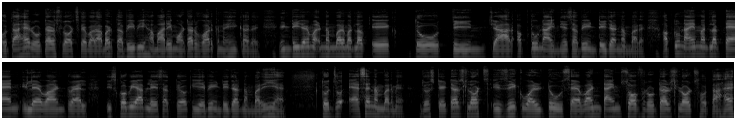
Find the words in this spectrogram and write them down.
होता है रोटर स्लॉट्स के बराबर। तभी भी हमारी मोटर वर्क नहीं कर। रही इंटीजर नंबर मतलब एक दो तीन चार अप टू नाइन ये सभी इंटीजर नंबर है। अप टू नाइन मतलब टेन इलेवन ट्वेल्व इसको भी आप ले सकते हो कि ये भी इंटीजर नंबर ही है। तो जो ऐसे नंबर में जो stator slots is equal to seven times of rotor slots होता है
